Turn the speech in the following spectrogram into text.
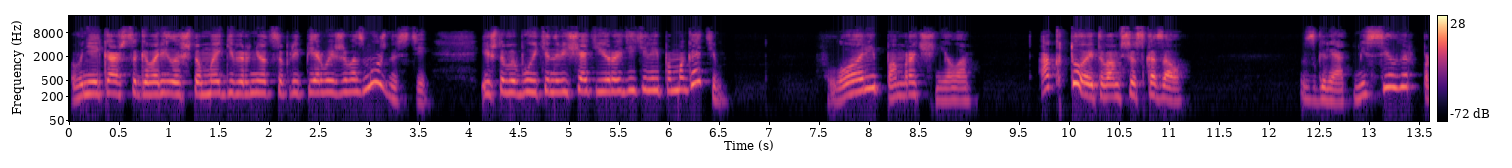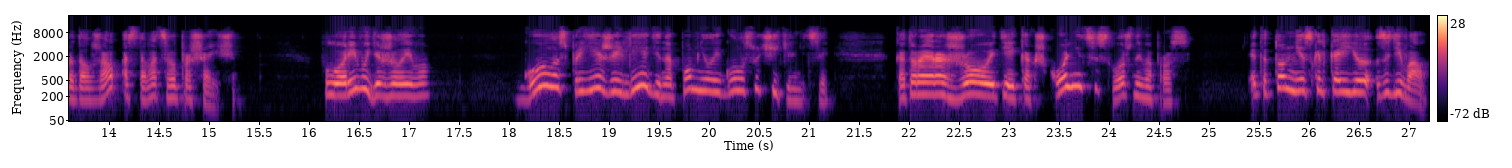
В ней, кажется, говорилось, что Мэгги вернется при первой же возможности и что вы будете навещать ее родителей и помогать им. Флори помрачнела. «А кто это вам все сказал?» Взгляд мисс Силвер продолжал оставаться вопрошающим. Флори выдержала его. Голос приезжей леди напомнил ей голос учительницы, которая разжевывает ей, как школьнице, сложный вопрос. Этот тон несколько ее задевал.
